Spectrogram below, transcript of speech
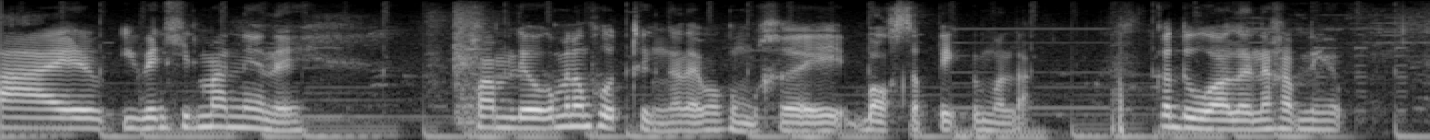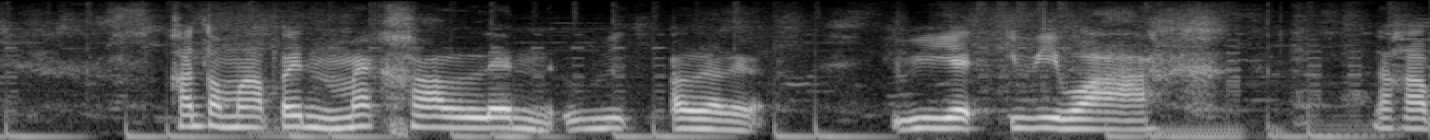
ลายอีเวนต์คิดมันเนี่ยเลย ความเร็วก็ไม่ต้องพูดถึงอะไรเพราะผมเคยบอกสเปคไปหมดละ ก็ดูเอาเลยนะครับนี่ครับคันต่อมาเป็น m c l a r e n อะไรอะไร V V วานะครับ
